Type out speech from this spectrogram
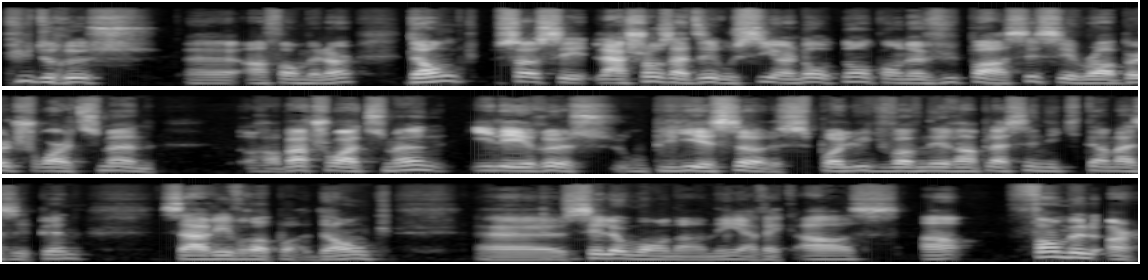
Plus de Russes en Formule 1. Donc, ça, c'est la chose à dire aussi. Un autre nom qu'on a vu passer, c'est Robert Schwartzman. Robert Schwartzman, il est russe. Oubliez ça. C'est pas lui qui va venir remplacer Nikita Mazepin. Ça n'arrivera pas. Donc, c'est là où on en est avec Haas en Formule 1.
